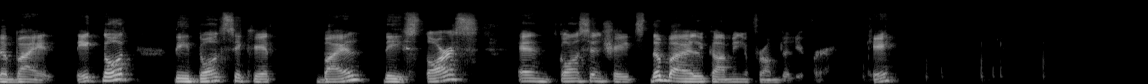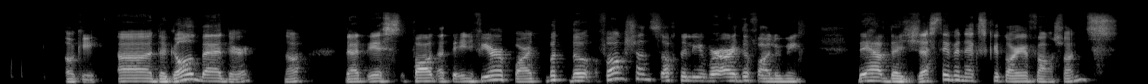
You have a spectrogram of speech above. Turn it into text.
the bile. Take note, they don't secrete bile, they stores and concentrates the bile coming from the liver. Okay? Okay, uh, the gallbladder, no, that is found at the inferior part, but the functions of the liver are the following. They have digestive and excretory functions.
